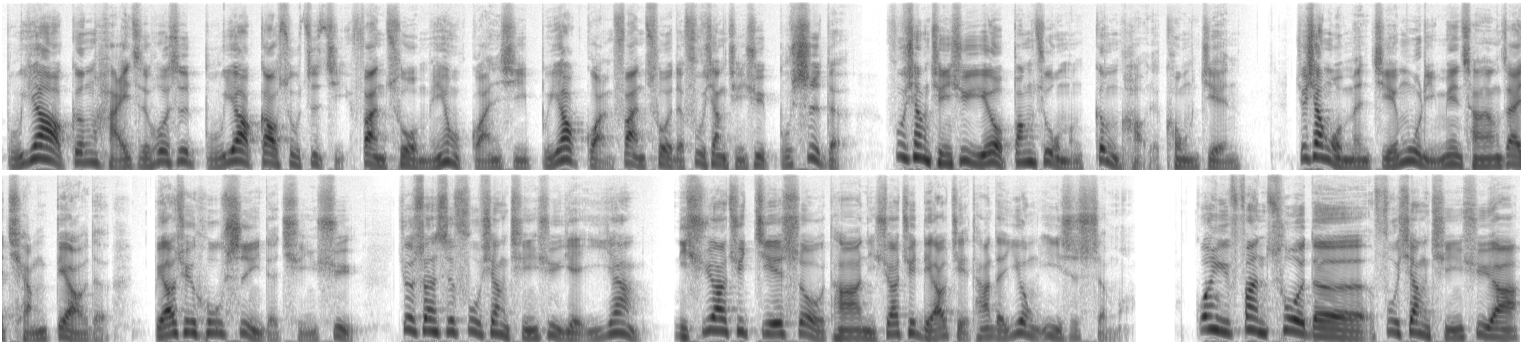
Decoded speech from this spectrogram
不要跟孩子，或是不要告诉自己犯错没有关系，不要管犯错的负向情绪。不是的，负向情绪也有帮助我们更好的空间。就像我们节目里面常常在强调的，不要去忽视你的情绪，就算是负向情绪也一样。你需要去接受它，你需要去了解它的用意是什么。关于犯错的负向情绪啊，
